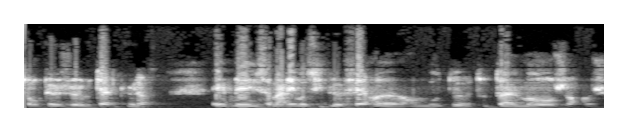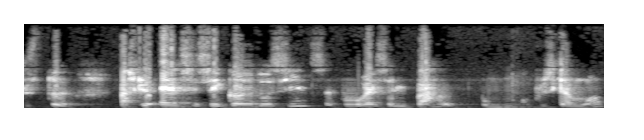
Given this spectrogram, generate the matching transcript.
sans que je le calcule. hein. Et, mais ça m'arrive aussi de le faire euh, en mood euh, totalement, genre juste euh, parce que elle, c'est ses codes aussi. Pour elle, ça lui parle beaucoup, Mhm. beaucoup plus qu'à moi.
